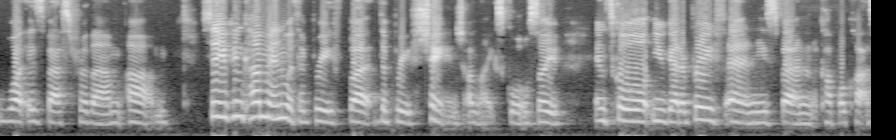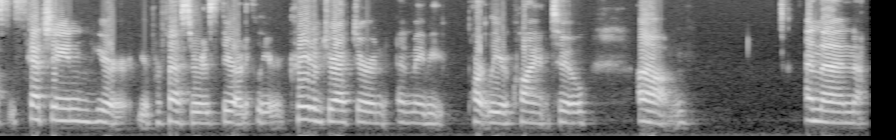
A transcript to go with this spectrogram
what is best for them. Um, so you can come in with a brief, but the briefs change, unlike school. So you, in school, you get a brief and you spend a couple classes sketching. Your your professor is theoretically your creative director and, and maybe partly your client too. Um, and then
